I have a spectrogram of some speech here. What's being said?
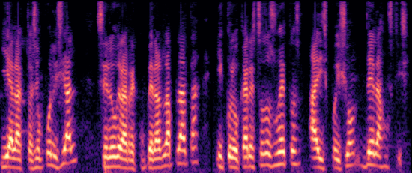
y a la actuación policial, se logra recuperar la plata y colocar estos dos sujetos a disposición de la justicia.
